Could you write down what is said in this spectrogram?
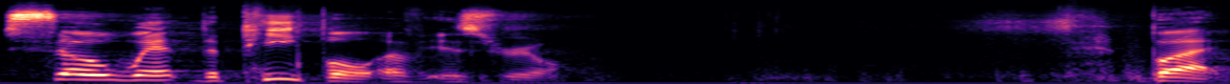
so went the people of Israel. But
